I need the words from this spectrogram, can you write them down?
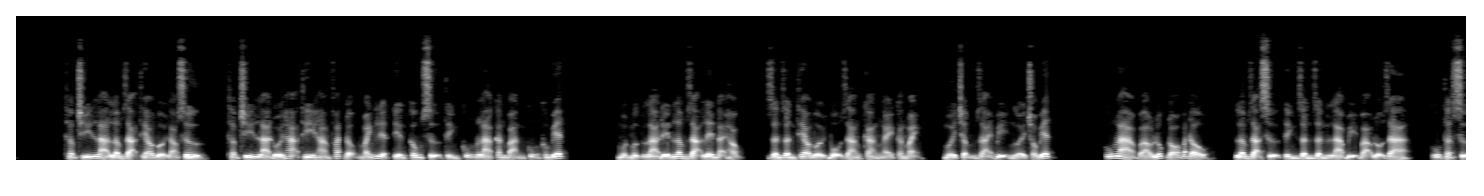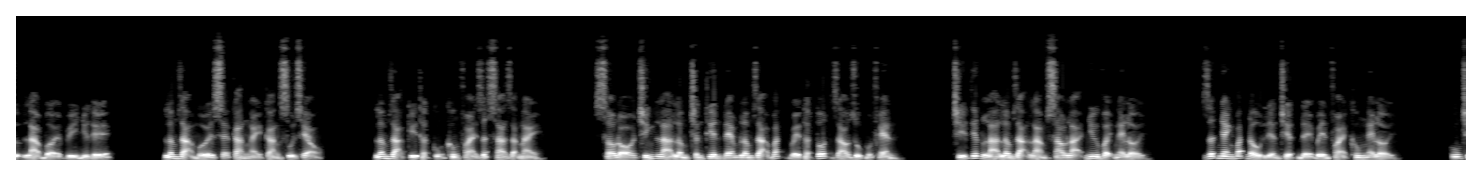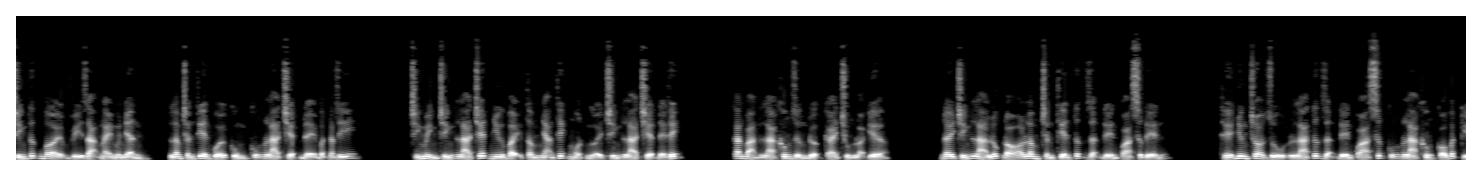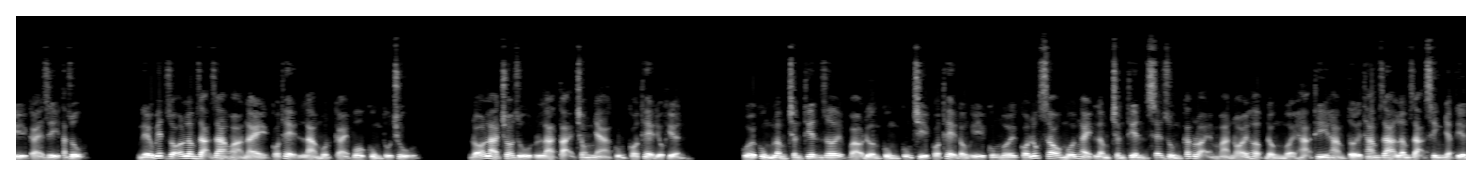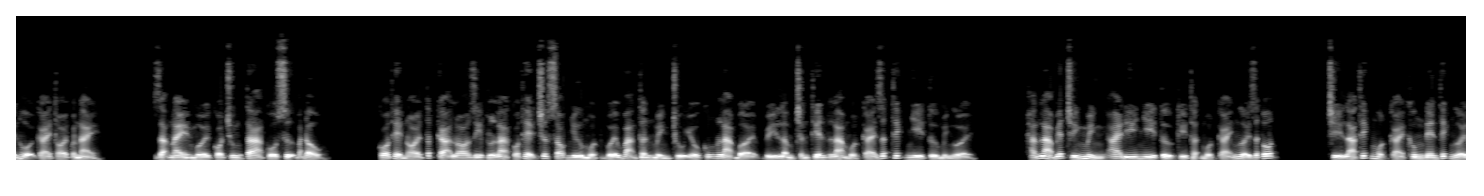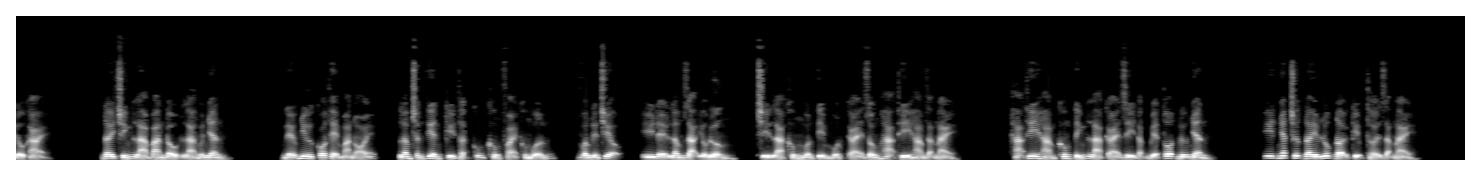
Thậm chí là lâm dạ theo đuổi lão sư, thậm chí là đối hạ thi hàm phát động mãnh liệt tiến công sự tình cũng là căn bản cũng không biết. Một mực là đến lâm dạ lên đại học, dần dần theo đuổi bộ dáng càng ngày càng mạnh, mới chậm rãi bị người cho biết. Cũng là vào lúc đó bắt đầu, lâm dạ sự tình dần dần là bị bạo lộ ra, cũng thật sự là bởi vì như thế lâm dạ mới sẽ càng ngày càng xui xẻo. Lâm dạ kỳ thật cũng không phải rất xa dạng này. Sau đó chính là lâm trấn thiên đem lâm dạ bắt về thật tốt giáo dục một phen. Chỉ tiếc là lâm dạ làm sao lại như vậy nghe lời. Rất nhanh bắt đầu liền triệt để bên phải không nghe lời. Cũng chính thức bởi vì dạng này nguyên nhân, lâm trấn thiên cuối cùng cũng là triệt để bất đắc dĩ. Chính mình chính là chết như vậy tâm nhãn thích một người chính là triệt để thích. Căn bản là không dừng được cái chủng loại kia. Đây chính là lúc đó lâm trấn thiên tức giận đến quá sức đến. Thế nhưng cho dù là tức giận đến quá sức cũng là không có bất kỳ cái gì tác dụng nếu biết rõ lâm dạ gia hỏa này có thể là một cái vô cùng tú chủ, đó là cho dù là tại trong nhà cũng có thể điều khiển. Cuối cùng lâm trấn thiên rơi vào đường cùng cũng chỉ có thể đồng ý, cũng mới có lúc sau mỗi ngày lâm trấn thiên sẽ dùng các loại mà nói hợp đồng mời hạ thi hàm tới tham gia lâm dạ sinh nhật tiến hội cái thói quen này. Dạng này mới có chúng ta cố sự bắt đầu. Có thể nói tất cả logic là có thể trước sau như một với bản thân mình chủ yếu cũng là bởi vì lâm trấn thiên là một cái rất thích nhi tử mình người. Hắn là biết chính mình ai đi nhi tử kỳ thật một cái người rất tốt. Chỉ là thích một cái không nên thích người đâu khải đây chính là ban đầu là nguyên nhân. Nếu như có thể mà nói, lâm trấn tiên kỳ thật cũng không phải không muốn vâng đến triệu, ý để lâm dạ yêu đương, chỉ là không muốn tìm một cái giống hạ thi hàm dạng này. Hạ thi hàm không tính là cái gì đặc biệt tốt nữ nhân. Ít nhất trước đây lúc đợi kịp thời dạng này,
